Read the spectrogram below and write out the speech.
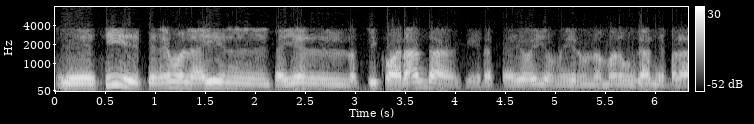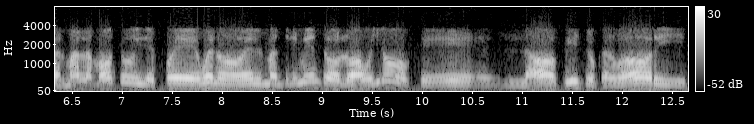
Eh, sí, tenemos ahí en el taller los chicos Aranda, que gracias a Dios ellos me dieron una mano muy grande para armar la moto y después, bueno, el mantenimiento lo hago yo, que es lavado de filtro, cargador y,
